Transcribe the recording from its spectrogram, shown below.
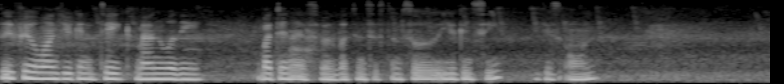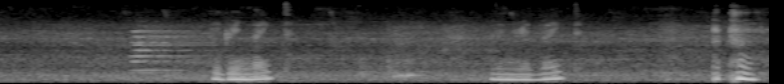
So if you want you can take manually button as well button system so you can see it is on. The green light. Then red light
